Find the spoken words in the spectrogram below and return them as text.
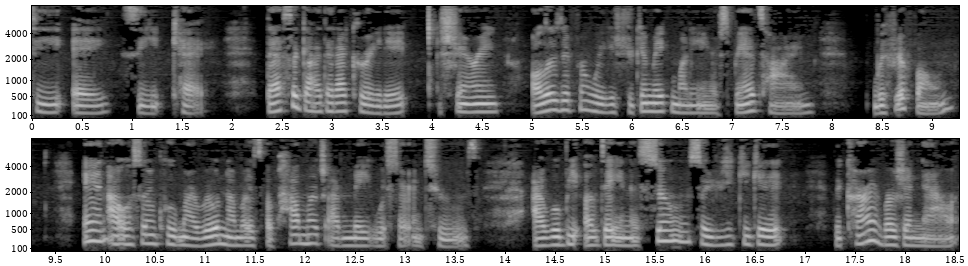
T A C K. That's a guide that I created sharing all the different ways you can make money in your spare time with your phone. And I also include my real numbers of how much I've made with certain tools. I will be updating this soon so you can get the current version now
